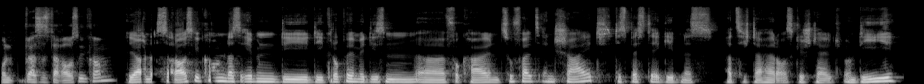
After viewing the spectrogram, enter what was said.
Und was ist da rausgekommen? Ja, und es ist rausgekommen, dass eben die, die Gruppe mit diesem äh, fokalen Zufallsentscheid das beste Ergebnis hat sich da herausgestellt. Und die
